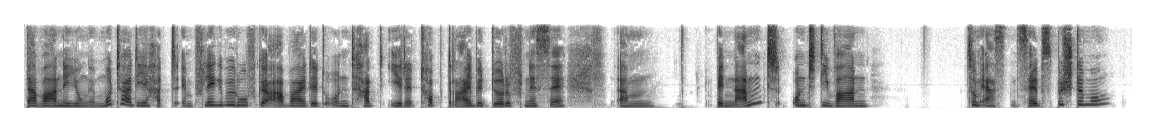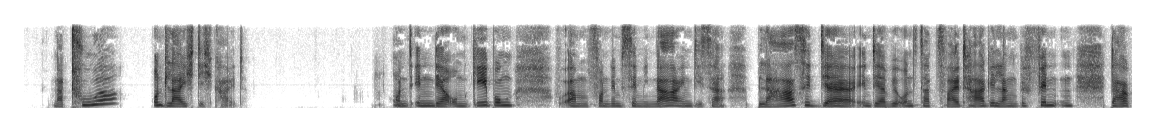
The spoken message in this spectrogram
Da war eine junge Mutter, die hat im Pflegeberuf gearbeitet und hat ihre Top drei Bedürfnisse ähm, benannt und die waren zum ersten Selbstbestimmung, Natur und Leichtigkeit. Und in der Umgebung ähm, von dem Seminar, in dieser Blase, der, in der wir uns da zwei Tage lang befinden, da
